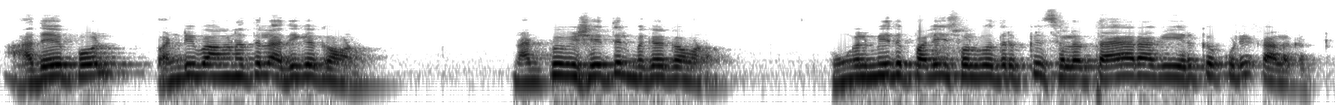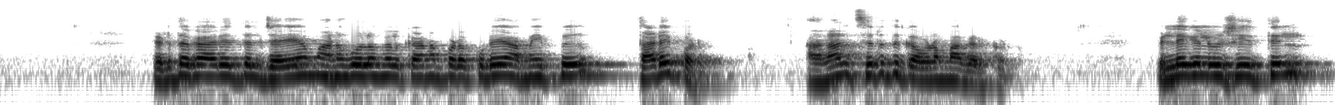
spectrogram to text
அதே போல் வண்டி வாகனத்தில் அதிக கவனம். நட்பு விஷயத்தில் மிக கவனம். உங்கள் மீது பழி சொல்வதற்கு சிலர் தயாராக இருக்கக்கூடிய காலகட்டம். எடுத்த காரியத்தில் ஜெயம் அனுகூலங்கள் காணப்படக்கூடிய அமைப்பு தடைப்படும். அதனால் சிறிது கவனமாக இருக்கணும். பிள்ளைகள் விஷயத்தில்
